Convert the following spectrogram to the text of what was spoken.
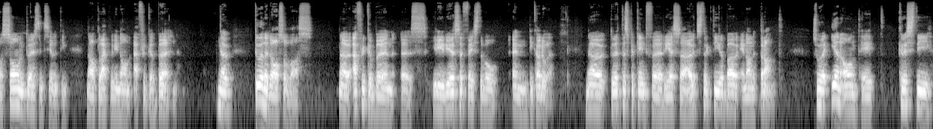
was saam in 2017 na 'n plek met die naam Africa Burn. Nou, toe hulle daarso was. Nou Africa Burn is hierdie reuse festival in die Karoo. Nou, dit is bekend vir reuse houtstrukture bou en dan dit brand. So een aand het Christie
